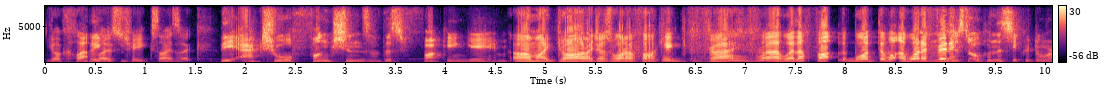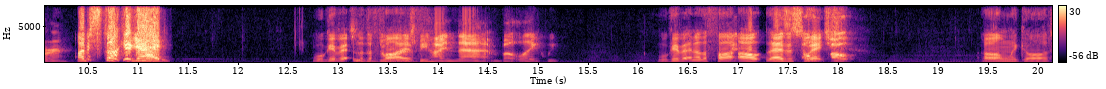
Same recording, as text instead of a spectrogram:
You gotta clap Like- those cheeks, Isaac. the actual functions of this fucking game. Oh my god, I just want to fucking. Where the fuck? What the? I want to finish. Just open the secret door. I'm stuck again! We'll give it So another the door is behind that, but like we. We'll give it another five. Oh, there's a switch. Oh, Oh my god.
